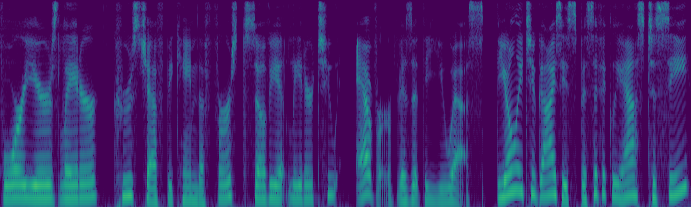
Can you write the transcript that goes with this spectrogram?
Four years later, Khrushchev became the first Soviet leader to ever visit the U.S. The only two guys he specifically asked to see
